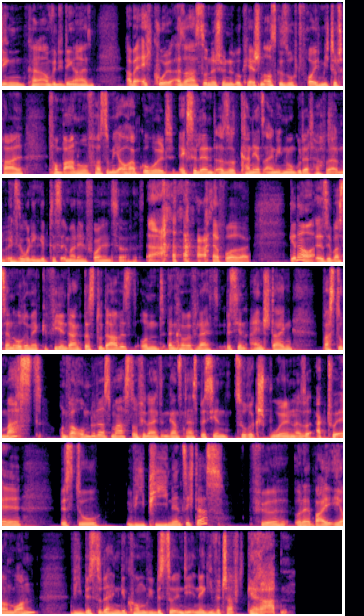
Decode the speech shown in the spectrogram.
Kabelaufrollding. Keine Ahnung, wie die Dinge heißen. Aber echt cool. Also hast du eine schöne Location ausgesucht, freue ich mich total. Vom Bahnhof hast du mich auch abgeholt. Exzellent. Also kann jetzt eigentlich nur ein guter Tag werden. In Solingen gibt es immer den vollen Service. hervorragend. Genau, Sebastian Oremek, vielen Dank, dass du da bist. Und dann können wir vielleicht ein bisschen einsteigen, was du machst und warum du das machst und vielleicht ein ganz kleines bisschen zurückspulen. Also aktuell bist du VP, nennt sich das, für oder bei E.ON One. Wie bist du da hingekommen? Wie bist du in die Energiewirtschaft geraten?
